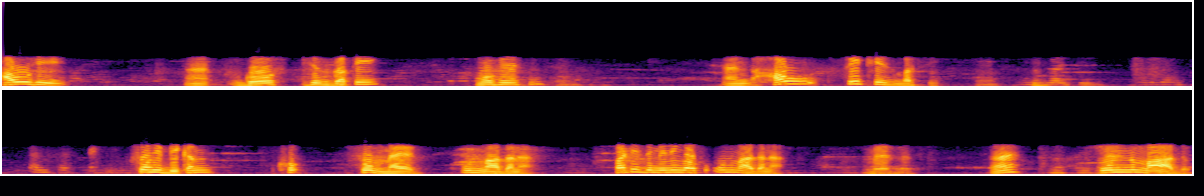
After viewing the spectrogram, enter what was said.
how he uh, goes, his gati, movement, and how sweet his mercy. So he becomes co- so mad, unmadana. What is the meaning of unmadana? Madness. Eh? Unmad.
